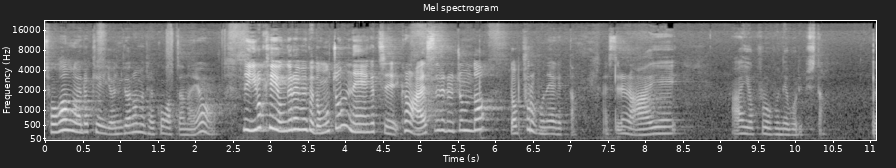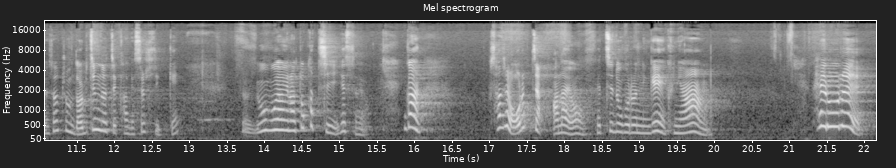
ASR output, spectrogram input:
저항을 이렇게 연결하면 될 것 같잖아요. 근데 이렇게 연결해보니까 너무 좁네. 그치? 그럼 R3를 좀 더 옆으로 보내야겠다. R3를 아예, 아예 옆으로 보내버립시다. 그래서 좀 널찍널찍하게 쓸 수 있게. 요 모양이랑 똑같이 했어요. 그러니까 사실 어렵지 않아요. 배치도 그러는 게 그냥 회로를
